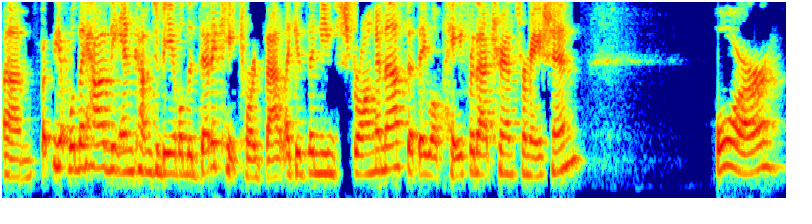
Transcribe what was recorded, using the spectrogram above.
um, but yeah, well, they have the income to be able to dedicate towards that. Like, is the need strong enough that they will pay for that transformation? Or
